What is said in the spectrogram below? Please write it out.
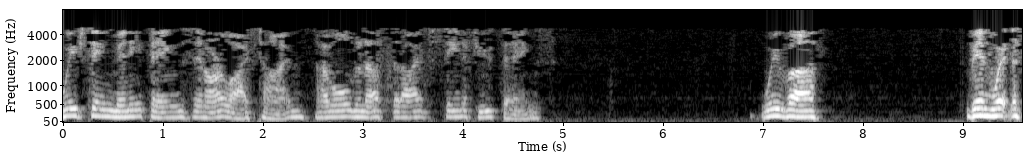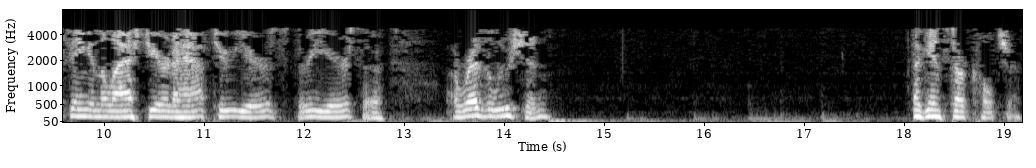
we've seen many things in our lifetime. I'm old enough that I've seen a few things. We've uh, been witnessing in the last year and a half, two years, three years, a, resolution against our culture.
